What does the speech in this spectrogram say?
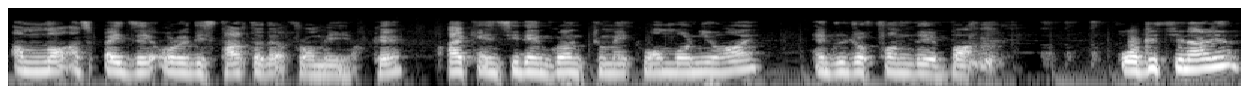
I'm not anticipating they already started from here, okay? I can see them going to make one more new high and withdraw from there. But for this scenario,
